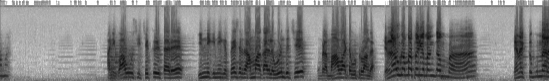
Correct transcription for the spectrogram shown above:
மாமா. அன்னைக்கு வாவூசி செக் இழுத்தாரு. இன்னைக்கு நீங்க பேசுறது அம்மா காதுல விழுந்துச்சு. உங்களை மாவாட்ட விட்டுருவாங்க. எல்லாம் உங்க அம்மா பெரிய மங்கம்மா. எனக்கு முன்னால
